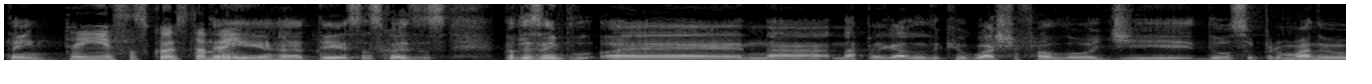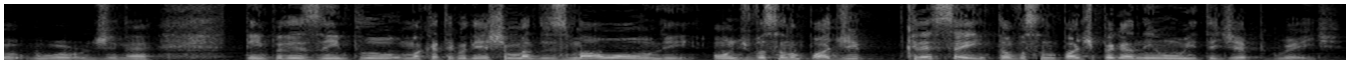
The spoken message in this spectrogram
Tem. Tem essas coisas também. Tem, tem essas coisas. Por exemplo, é, na, na pegada do que o Guaxa falou de, do Super Mario World, né? Tem, por exemplo, uma categoria chamada Small Only, onde você não pode crescer, então você não pode pegar nenhum item de upgrade.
